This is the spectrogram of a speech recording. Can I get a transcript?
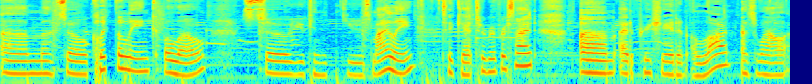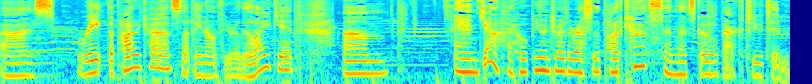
Um, so click the link below so you can use my link to get to Riverside. Um, I'd appreciate it a lot, as well as rate the podcast. Let me know if you really like it. Um, and yeah, I hope you enjoy the rest of the podcast. And let's go back to Tim.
